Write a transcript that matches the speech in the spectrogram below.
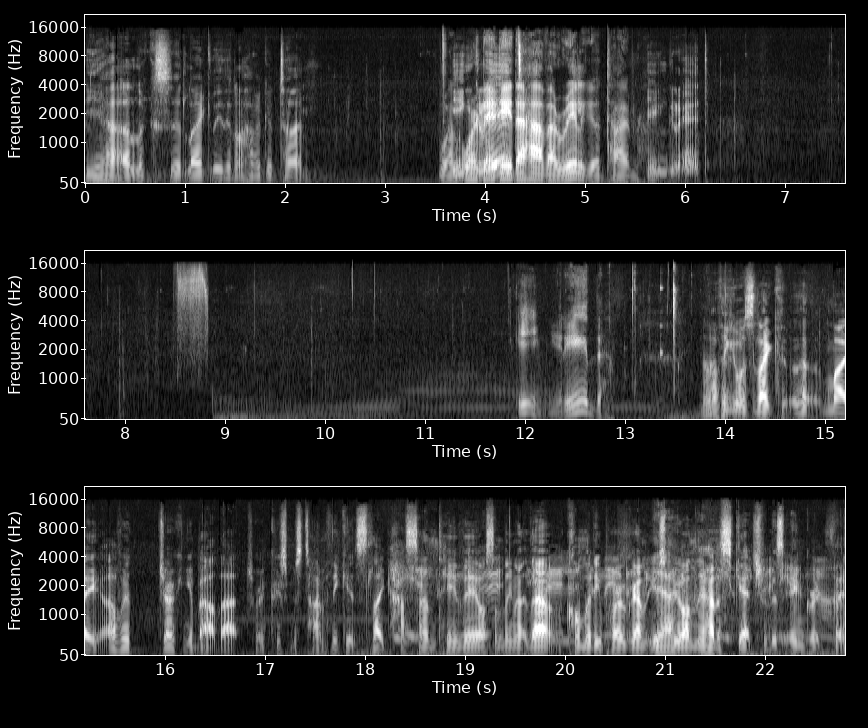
yeah, it looks uh, like they did not have a good time. Well, or they did have a really good time. Ingrid. Ingrid. No. I think it was like my. I was joking about that during Christmas time. I think it's like Hassan TV or something like that, a comedy program that used Yeah. to be on. They had a sketch with this Ingrid thing,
